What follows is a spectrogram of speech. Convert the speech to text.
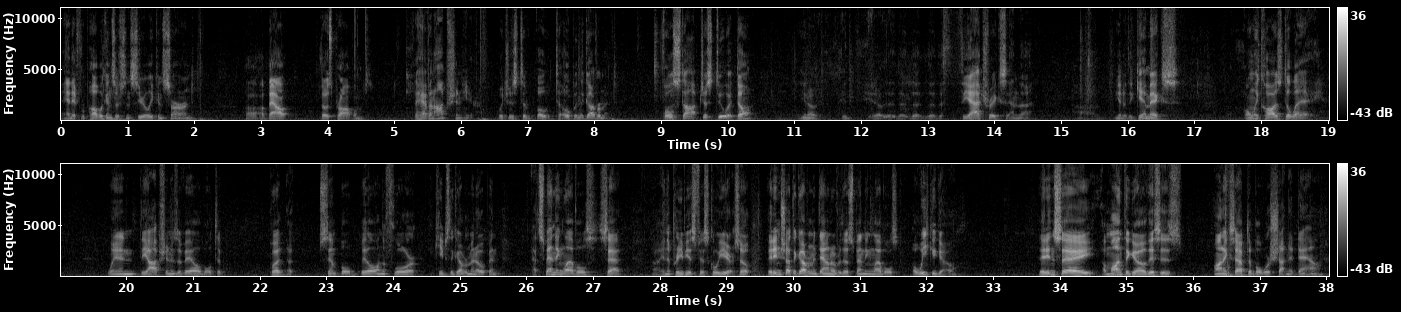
And if Republicans are sincerely concerned uh, about those problems, they have an option here, which is to vote to open the government. Full stop. Just do it. Don't, you know, you know the, the, the, the theatrics and the, uh, you know, the gimmicks only cause delay when the option is available to put a simple bill on the floor, it keeps the government open at spending levels set uh, in the previous fiscal year. So they didn't shut the government down over those spending levels a week ago. They didn't say a month ago, this is unacceptable, we're shutting it down.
